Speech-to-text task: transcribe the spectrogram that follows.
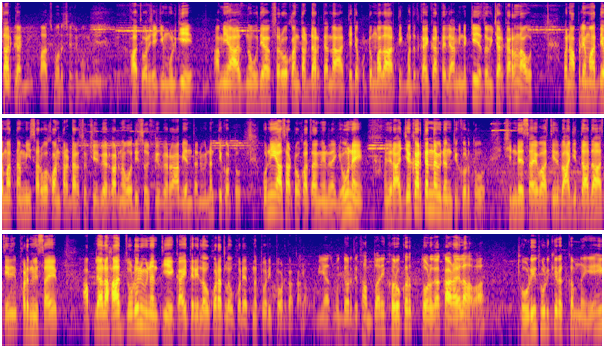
सरकारने. पाच वर्षाची मुलगी. पाच वर्षाची मुलगी आहे. आम्ही आज न उद्या सर्व कंत्राटदार त्यांना त्याच्या कुटुंबाला आर्थिक मदत काय करता येईल आम्ही नक्की याचा विचार करणार आहोत. पण आपल्या माध्यमातून मी सर्व कंत्राटदार सुशिक्षित बेरोजगार नवोदित सुशिक्षित बेरोजगार अभियंत्यांना विनंती करतो कोणी असा टोकाचा निर्णय घेऊ नये आणि राज्यकर्त्यांना विनंती करतो. शिंदे साहेब असतील अजितदादा असतील फडणवीस साहेब आपल्याला हात जोडून विनंती आहे काहीतरी लवकरात लवकर यातनं त्वरित तोडगा काढावा. मी याच मुद्द्यावरती थांबतो आणि खरोखर तोडगा काढायला हवा. थोडी थोडकी रक्कम नाही आहे ही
